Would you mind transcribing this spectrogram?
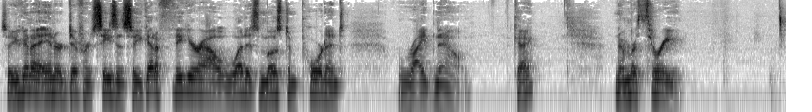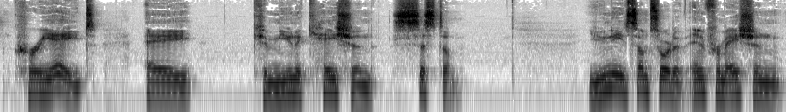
so you're going to enter different seasons. So you got to figure out what is most important right now. Okay. Number three, create a communication system. You need some sort of information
